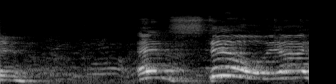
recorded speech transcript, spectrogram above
And still the eyes.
